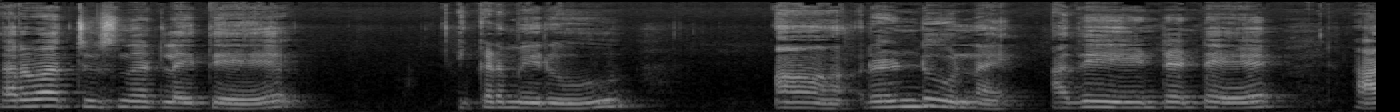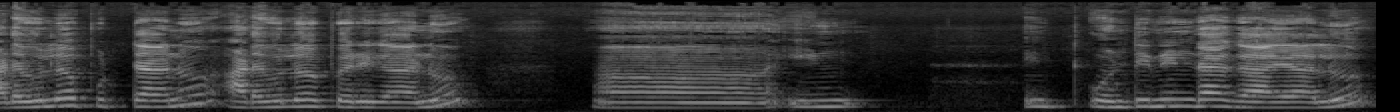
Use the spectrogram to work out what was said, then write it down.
తర్వాత చూసినట్లయితే ఇక్కడ మీరు రెండు ఉన్నాయి. అదే ఏంటంటే అడవిలో పుట్టాను అడవిలో పెరిగాను ఇన్- ఒంటి నిండా గాయాలు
